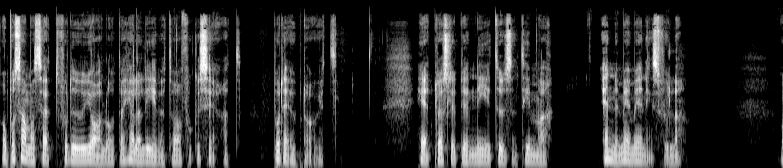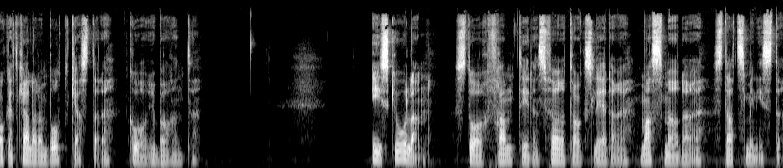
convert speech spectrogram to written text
Och på samma sätt får du och jag låta hela livet vara fokuserat på det uppdraget. Helt plötsligt blev 9000 timmar ännu mer meningsfulla. Och att kalla dem bortkastade går ju bara inte. I skolan står framtidens företagsledare, massmördare, statsminister,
